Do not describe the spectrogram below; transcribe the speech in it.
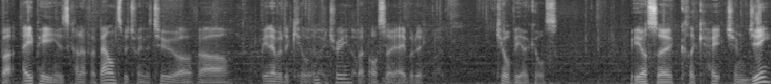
But AP is kind of a balance between the two of uh, being able to kill infantry but also able to kill vehicles. We also click HMG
